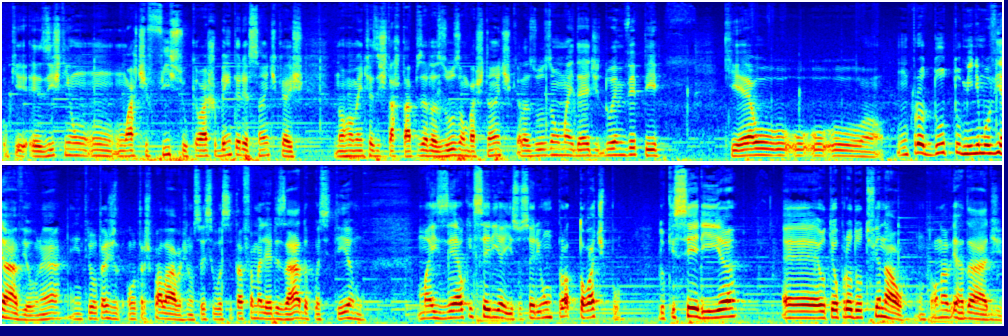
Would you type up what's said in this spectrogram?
o que existe um, um, artifício que eu acho bem interessante, que as, normalmente as startups elas usam bastante, que elas usam uma ideia de, do MVP, que é o, o, o, um produto mínimo viável, né? entre outras, outras palavras. Não sei se você está familiarizado com esse termo, mas é o que seria isso? Seria um protótipo do que seria é, o teu produto final. Então, na verdade,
